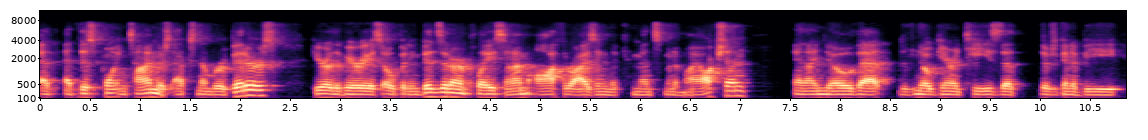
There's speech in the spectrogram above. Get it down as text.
at, at this point in time, there's X number of bidders. Here are the various opening bids that are in place, and I'm authorizing the commencement of my auction. And I know that there's no guarantees that there's going to be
